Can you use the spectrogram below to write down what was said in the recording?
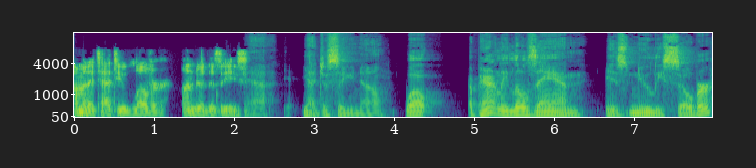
I'm gonna tattoo lover under the Z's. Yeah, yeah. Just so you know. Well, apparently, little Xan is newly sober.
